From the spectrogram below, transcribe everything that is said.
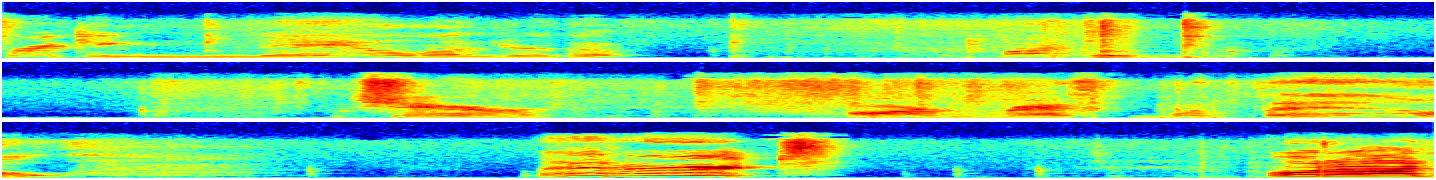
freaking nail under the fucking chair armrest. What the hell? Hold on.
